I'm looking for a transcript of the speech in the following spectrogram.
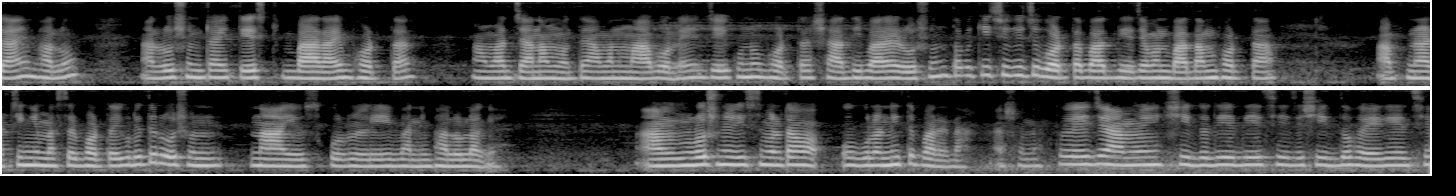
যায় ভালো। আর রসুনটাই টেস্ট বাড়ায় ভর্তার আমার জানা মতে আমার মা বলে যে কোনো ভর্তার স্বাদই বাড়ায় রসুন। তবে কিছু কিছু ভর্তা বাদ দিয়ে যেমন বাদাম ভর্তা, আপনার চিংড়ি মাছের ভর্তা, এগুলিতে রসুন না ইউজ করলেই মানে ভালো লাগে। রসুনের স্মেলটা ওগুলো নিতে পারে না আসলে। তো এই যে আমি সিদ্ধ দিয়ে দিয়েছি, এই যে সিদ্ধ হয়ে গিয়েছে।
